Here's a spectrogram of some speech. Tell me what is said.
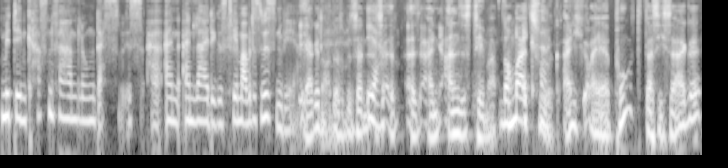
mit den Kassenverhandlungen, das ist ein, ein leidiges Thema, aber das wissen wir ja. Ja, genau, das ist ein, Ja. also ein anderes Thema. Nochmal Exakt. zurück. Eigentlich war der Punkt, dass ich sage,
